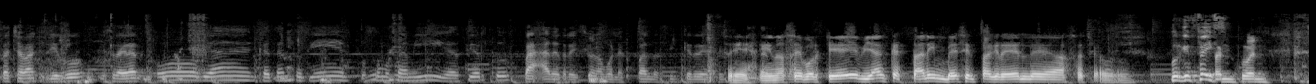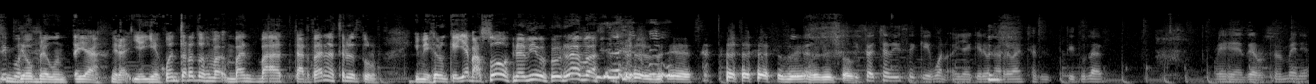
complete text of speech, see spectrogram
Sacha Banks llegó, hizo la gran. Oh, Bianca, tanto tiempo, somos amigas, ¿cierto? Pa, te traiciona por la espalda sin que te. Sí, y no sé por qué Bianca es tan imbécil para creerle a Sacha. weón. Porque es face. Bueno, bueno, Sí, pues. yo pregunté ya, mira, ¿y, y en cuánto rato va, va- va a tardar en hacer el tour? Y me dijeron que ya pasó en el mismo programa. sí. Y Sacha dice que, bueno, ella quiere una revancha ti- titular eh, de WrestleMania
